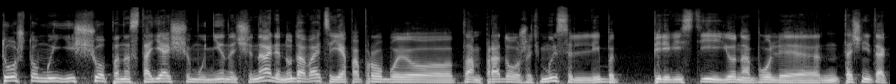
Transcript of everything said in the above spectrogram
то, что мы еще по-настоящему не начинали, ну давайте я попробую там продолжить мысль, либо перевести ее на более, точнее так,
